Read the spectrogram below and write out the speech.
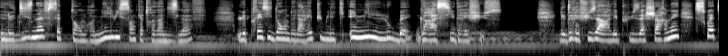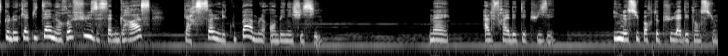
Le 19 septembre 1899, le président de la République Émile Loubet gracie Dreyfus. Les Dreyfusards les plus acharnés souhaitent que le capitaine refuse cette grâce, car seuls les coupables en bénéficient. Mais Alfred est épuisé. Il ne supporte plus la détention.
